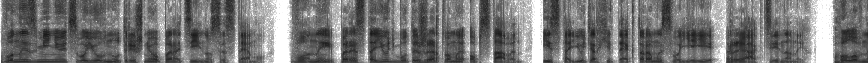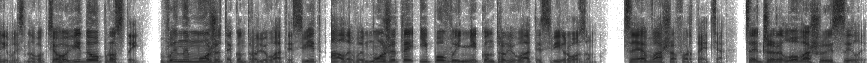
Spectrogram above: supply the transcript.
Вони змінюють свою внутрішню операційну систему. Вони перестають бути жертвами обставин і стають архітекторами своєї реакції на них. Головний висновок цього відео простий. Ви не можете контролювати світ, але ви можете і повинні контролювати свій розум. Це ваша фортеця, це джерело вашої сили.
